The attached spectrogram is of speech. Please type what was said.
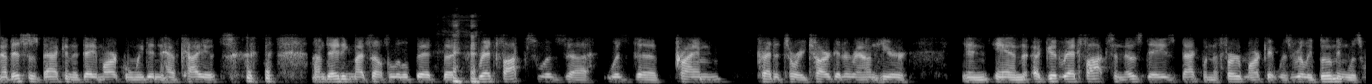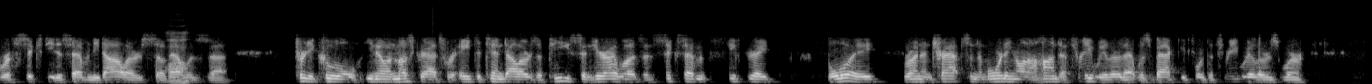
Now this was back in the day, Mark, when we didn't have coyotes. I'm dating myself a little bit, but red fox was uh, was the prime predatory target around here and and a good red fox in those days, back when the fur market was really booming, was worth sixty to seventy dollars. So that Wow. was uh, pretty cool. You know, and muskrats were eight to ten dollars a piece, and here I was, a sixth, seventh, eighth grade boy running traps in the morning on a Honda three wheeler. That was back before the three wheelers were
